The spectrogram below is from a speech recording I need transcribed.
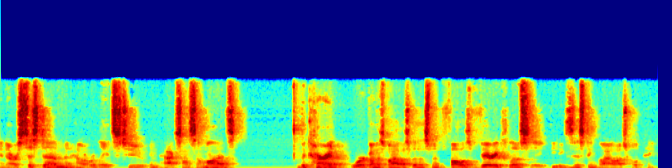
and our system and how it relates to impacts on salmonids. The current work on this biological assessment follows very closely the existing biological opinion.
